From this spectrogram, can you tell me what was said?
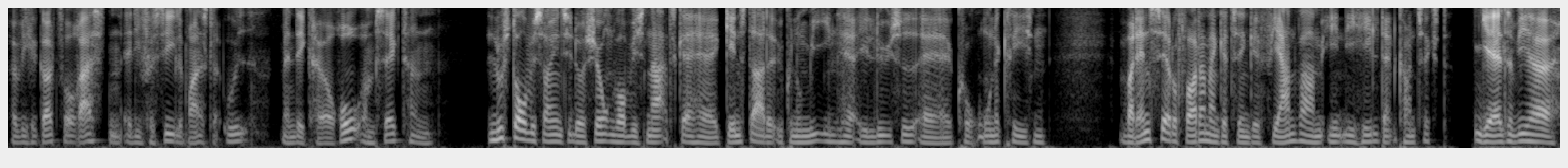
og vi kan godt få resten af de fossile brændsler ud. Men det kræver ro om sektoren. Nu står vi så i en situation, hvor vi snart skal have genstartet økonomien her i lyset af coronakrisen. Hvordan ser du for dig, at man kan tænke fjernvarme ind i hele den kontekst? Ja, altså vi har,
